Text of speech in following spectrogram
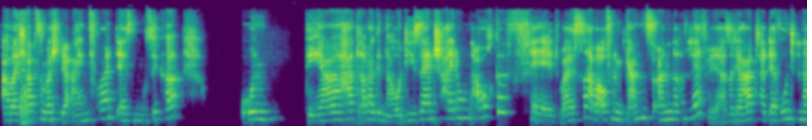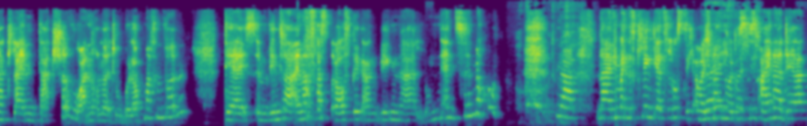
Aber ich habe zum Beispiel einen Freund, der ist Musiker und der hat aber genau diese Entscheidungen auch gefällt, weißt du, aber auf einem ganz anderen Level. Also der hat halt, der wohnt in einer kleinen Datsche, wo andere Leute Urlaub machen würden. Der ist im Winter einmal fast draufgegangen wegen einer Lungenentzündung. Ja, nein, ich meine, das klingt jetzt lustig, aber ja, ich meine nur, das ist einer, der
